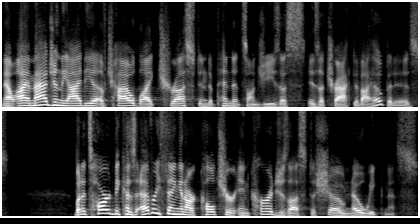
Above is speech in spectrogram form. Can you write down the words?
Now, I imagine the idea of childlike trust and dependence on Jesus is attractive. I hope it is. But it's hard because everything in our culture encourages us to show no weakness,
